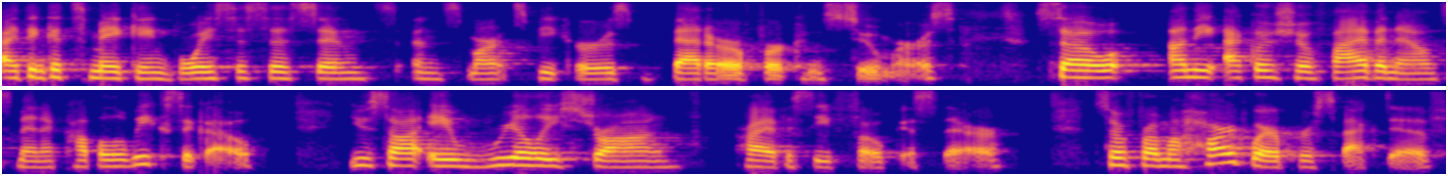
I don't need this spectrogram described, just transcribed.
I think it's making voice assistants and smart speakers better for consumers. So, on the Echo Show 5 announcement a couple of weeks ago, you saw a really strong privacy focus there. So, from a hardware perspective,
